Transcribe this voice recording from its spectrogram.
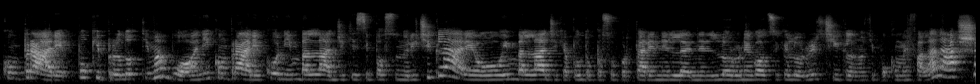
comprare pochi prodotti ma buoni, comprare con imballaggi che si possono riciclare o imballaggi che appunto posso portare nel, nel loro negozio che loro riciclano, tipo come fa la Lush.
